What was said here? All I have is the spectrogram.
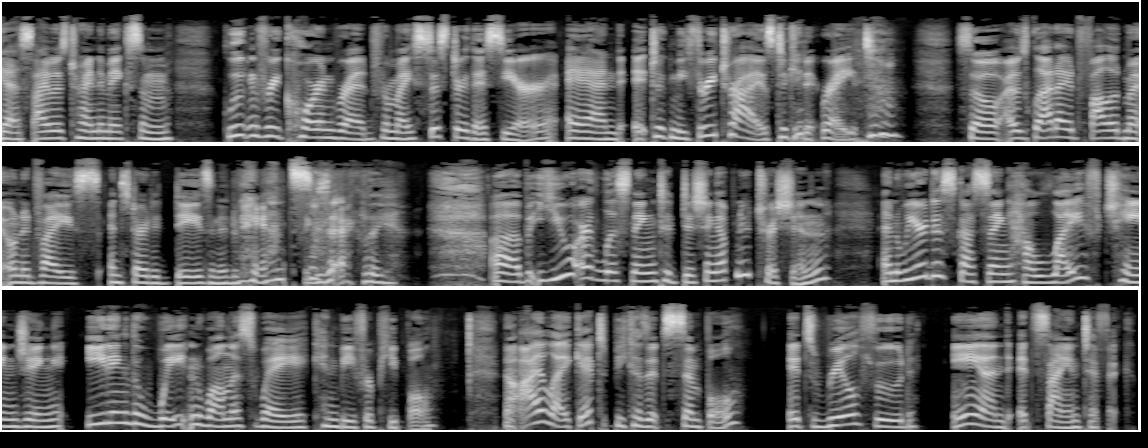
Yes, I was trying to make some gluten free cornbread for my sister this year, and it took me three tries to get it right. so I was glad I had followed my own advice and started days in advance. Exactly. Uh, but you are listening to Dishing Up Nutrition, and we are discussing how life changing eating the weight and wellness way can be for people. Now, I like it because it's simple, it's real food, and it's scientific.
